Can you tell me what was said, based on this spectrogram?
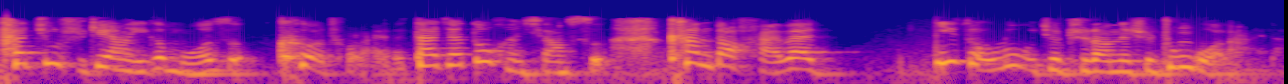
它就是这样一个模子刻出来的，大家都很相似。看到海外一走路就知道那是中国来的。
